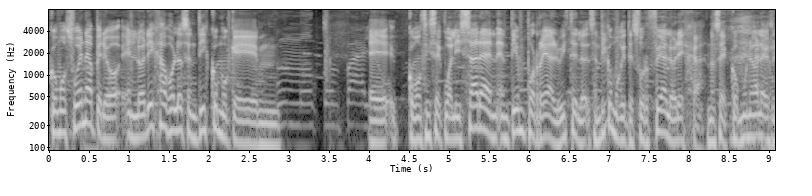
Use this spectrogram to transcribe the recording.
cómo suena, pero en la oreja vos lo sentís como que... mm, eh, como si se ecualizara en, tiempo real, ¿viste? Sentís como que te surfea la oreja. No sé, como una ola que se-.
